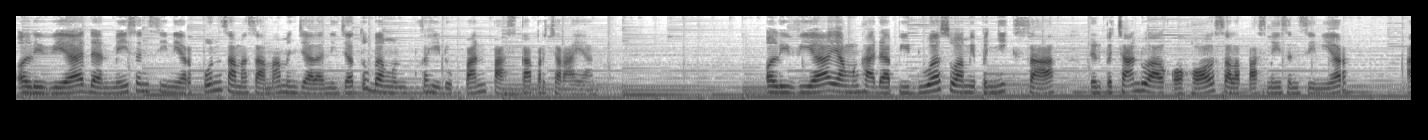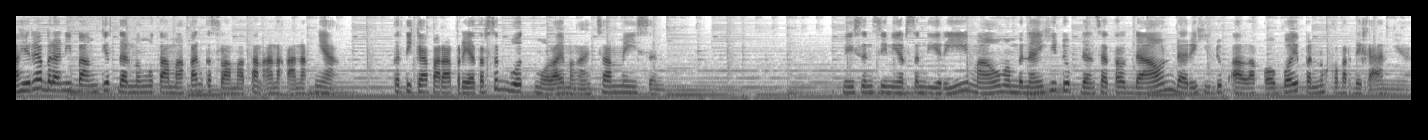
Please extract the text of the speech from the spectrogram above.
Olivia dan Mason Senior pun sama-sama menjalani jatuh bangun kehidupan pasca perceraian. Olivia yang menghadapi dua suami penyiksa dan pecandu alkohol selepas Mason Senior akhirnya berani bangkit dan mengutamakan keselamatan anak-anaknya ketika para pria tersebut mulai mengancam Mason. Mason Senior sendiri mau membenahi hidup dan settle down dari hidup ala koboi penuh kemerdekaannya.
